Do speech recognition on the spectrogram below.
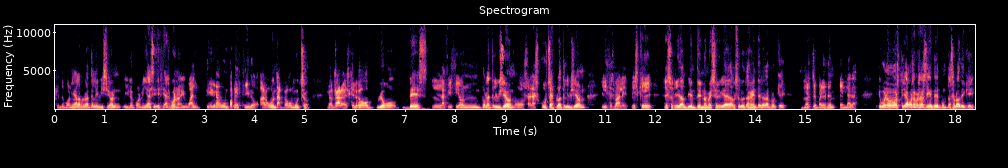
que te ponía la propia televisión y lo ponías y decías, bueno, igual tiene algún parecido, algún, tampoco mucho. Pero claro, es que luego, luego ves la afición por la televisión, o, sea, la escuchas por la televisión y dices, vale, es que el sonido ambiente no me servía de absolutamente nada porque no se parecen en nada. Y bueno, vamos, ya vamos a pasar al siguiente punto. Has hablado de que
